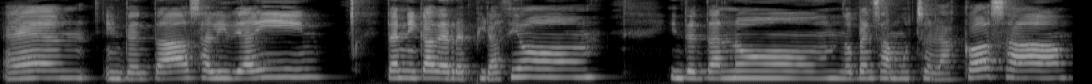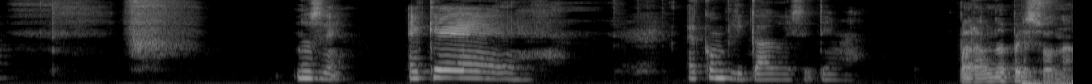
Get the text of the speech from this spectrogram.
Eh, intentar salir de ahí, técnica de respiración, intentar no, no pensar mucho en las cosas. No sé, es que es complicado ese tema. Para una persona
